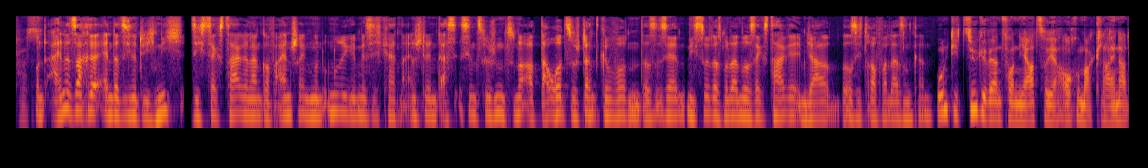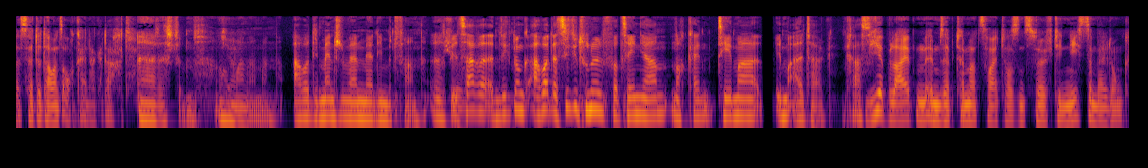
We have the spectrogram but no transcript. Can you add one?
Krass. Und eine Sache ändert sich natürlich nicht, sich sechs Tage lang auf Einschränkungen und Unregelmäßigkeiten einstellen. Das ist inzwischen zu einer Art Dauerzustand geworden. Das ist ja nicht so, dass man da nur sechs Tage im Jahr sich drauf verlassen kann. Und die Züge werden von Jahr zu Jahr auch immer kleiner. Das hätte damals auch keiner gedacht. Ja, das stimmt. Oh ja. Mann, oh Mann. Aber die Menschen werden mehr, die mitfahren. Bizarre Entwicklung. Aber der City-Tunnel vor zehn Jahren noch kein Thema im Alltag. Krass. Wir bleiben im September 2012 die nächste Meldung.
